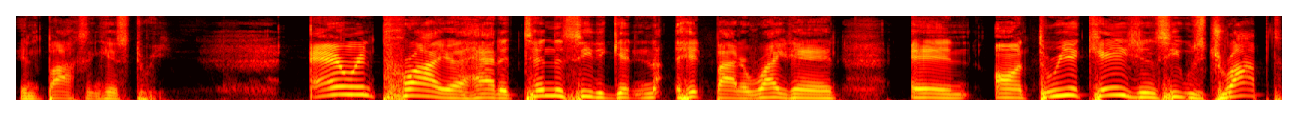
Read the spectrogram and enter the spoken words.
in boxing history. Aaron Pryor had a tendency to get hit by the right hand, and on three occasions he was dropped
